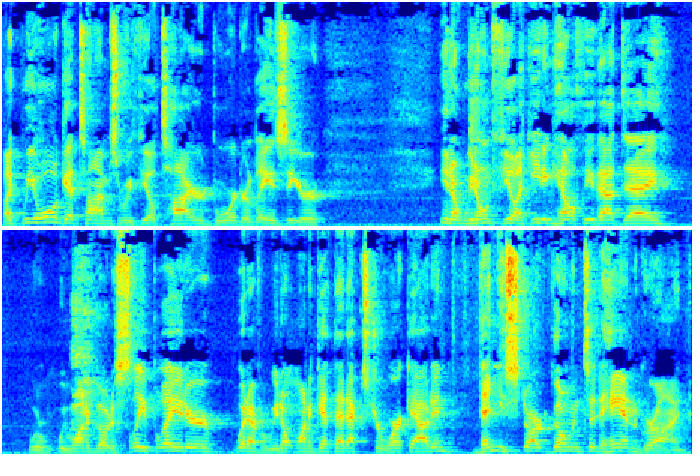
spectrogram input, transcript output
like we all get times where we feel tired, bored, or lazy, or you know, we don't feel like eating healthy that day. We're, we want to go to sleep later, whatever. We don't want to get that extra workout in. Then you start going to the hand grind,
